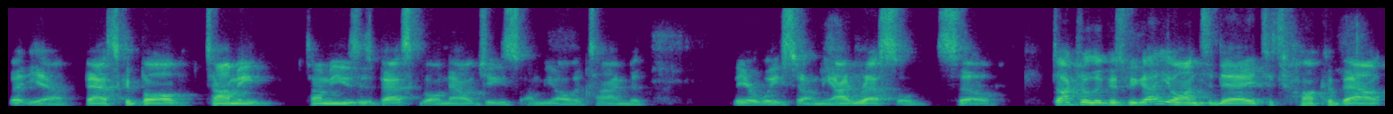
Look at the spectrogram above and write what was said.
but yeah, basketball. Tommy Tommy uses basketball analogies on me all the time, but they are wasted on me. I wrestled. So, Dr. Lucas, we got you on today to talk about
